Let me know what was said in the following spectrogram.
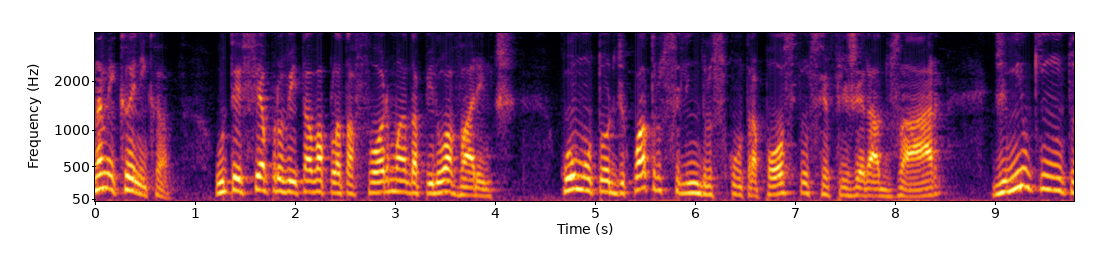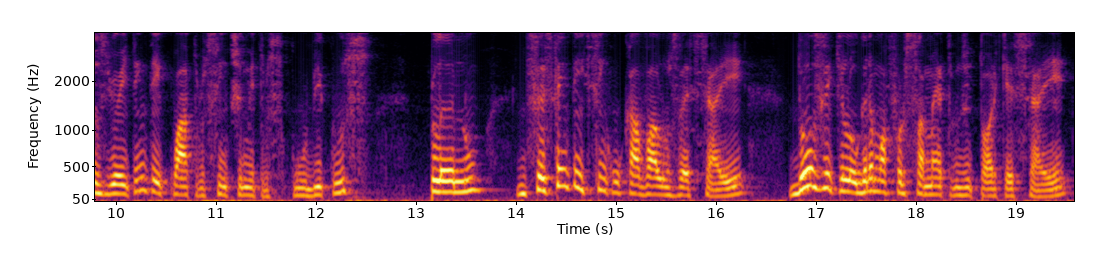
Na mecânica, o TC aproveitava a plataforma da perua Variant, com um motor de 4 cilindros contrapostos refrigerados a ar de 1.584 centímetros cúbicos, plano, de 65 cavalos SAE, 12 kgfm de torque SAE,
